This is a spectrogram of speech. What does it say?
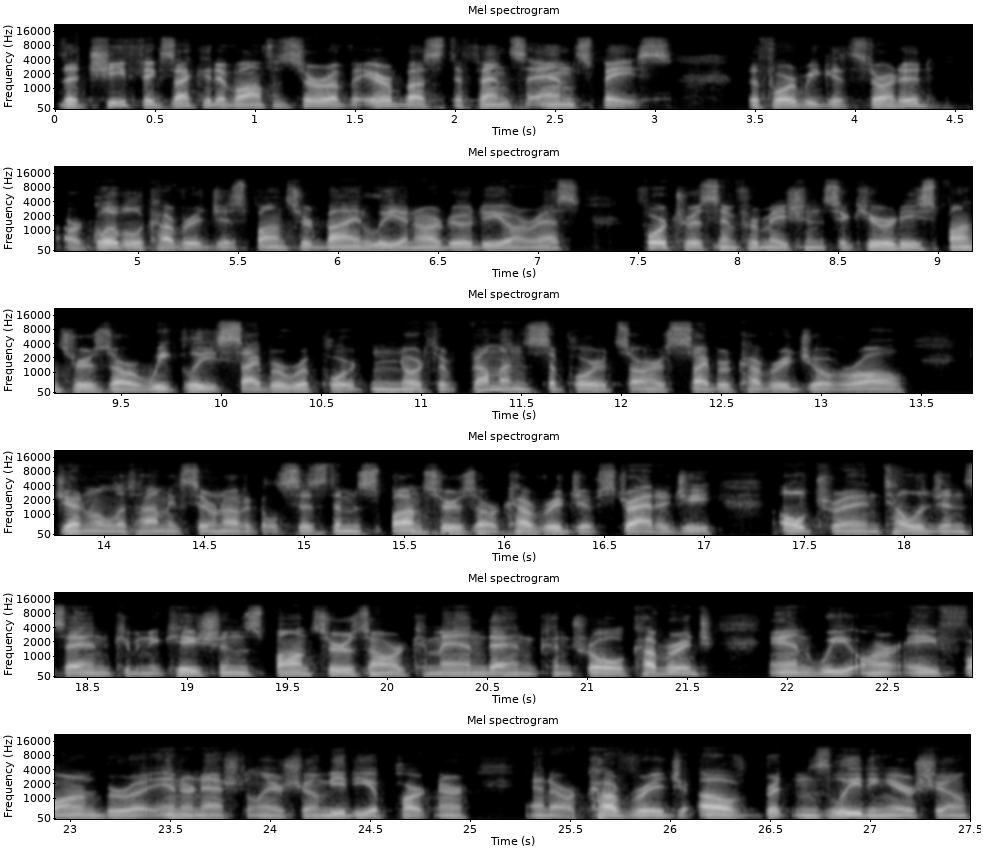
the Chief Executive Officer of Airbus Defense and Space. Before we get started, our global coverage is sponsored by Leonardo DRS. Fortress Information Security sponsors our weekly cyber report, and Northrop Grumman supports our cyber coverage overall. General Atomics Aeronautical Systems sponsors our coverage of strategy. Ultra Intelligence and Communications sponsors our command and control coverage. And we are a Farnborough International Airshow media partner, and our coverage of Britain's leading airshow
